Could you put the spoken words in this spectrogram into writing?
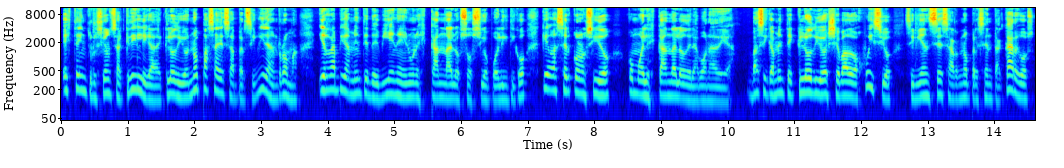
Esta intrusión sacrílega de Clodio no pasa desapercibida en Roma y rápidamente deviene en un escándalo sociopolítico que va a ser conocido como el escándalo de la Bonadea. Básicamente Clodio es llevado a juicio, si bien César no presenta cargos,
